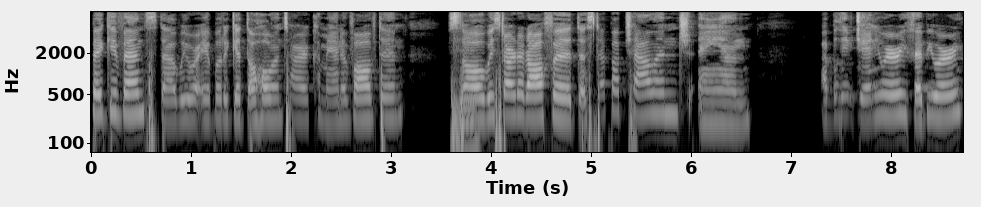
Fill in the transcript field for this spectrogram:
big events that we were able to get the whole entire command involved in. So we started off with the Step Up Challenge, and I believe January, February.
